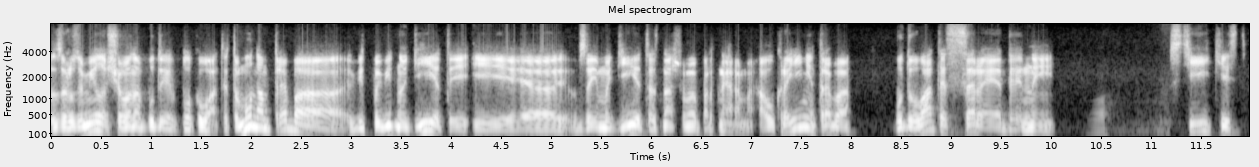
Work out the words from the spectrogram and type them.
Зрозуміло, що вона буде їх блокувати. Тому нам треба відповідно діяти і е, взаємодіяти з нашими партнерами. А Україні треба будувати зсередини стійкість,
